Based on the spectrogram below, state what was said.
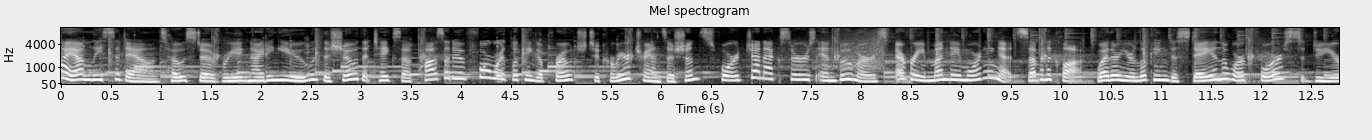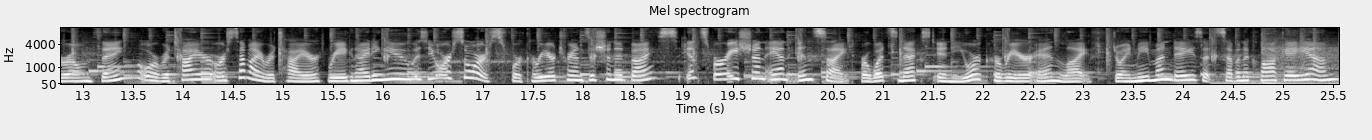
Hi, I'm Lisa Downs, host of Reigniting You, the show that takes a positive, forward looking approach to career transitions for Gen Xers and Boomers every Monday morning at 7 o'clock. Whether you're looking to stay in the workforce, do your own thing, or retire or semi retire, Reigniting You is your source for career transition advice, inspiration, and insight for what's next in your career and life. Join me Mondays at 7 o'clock a.m.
